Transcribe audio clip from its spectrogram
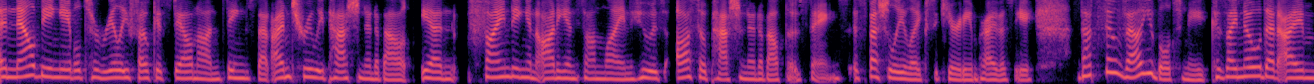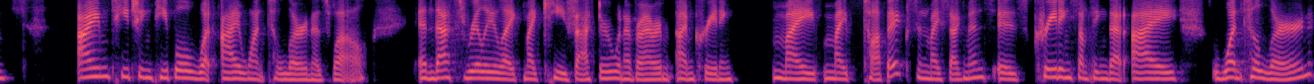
and now being able to really focus down on things that I'm truly passionate about and finding an audience online who is also passionate about those things, especially like security and privacy. That's so valuable to me because I know that I'm I'm teaching people what I want to learn as well. And that's really like my key factor whenever I'm, I'm creating my my topics and my segments is creating something that I want to learn.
